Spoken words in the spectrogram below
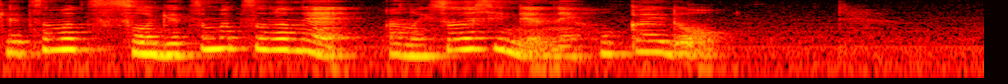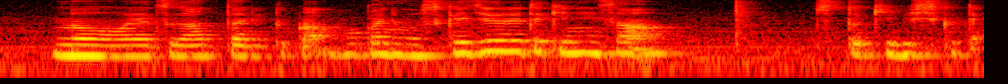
月末そう月末がねあの忙しいんだよね。北海道のやつがあったりとか他にもスケジュール的にさちょっと厳しくて。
